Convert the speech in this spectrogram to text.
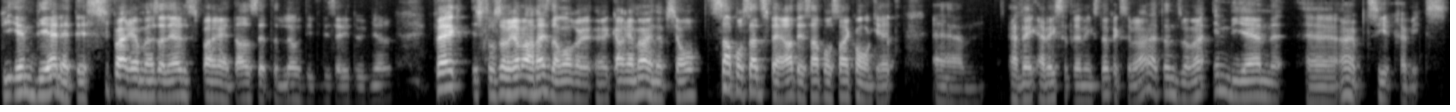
Puis Indian était super émotionnel, super intense, cette là au début des années 2000. Fait que je trouve ça vraiment nice d'avoir carrément une option 100% différente et 100% concrète. Euh, avec, avec cette remix-là. Fait que c'est vraiment la tune du moment. Indian, euh, un petit remix.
